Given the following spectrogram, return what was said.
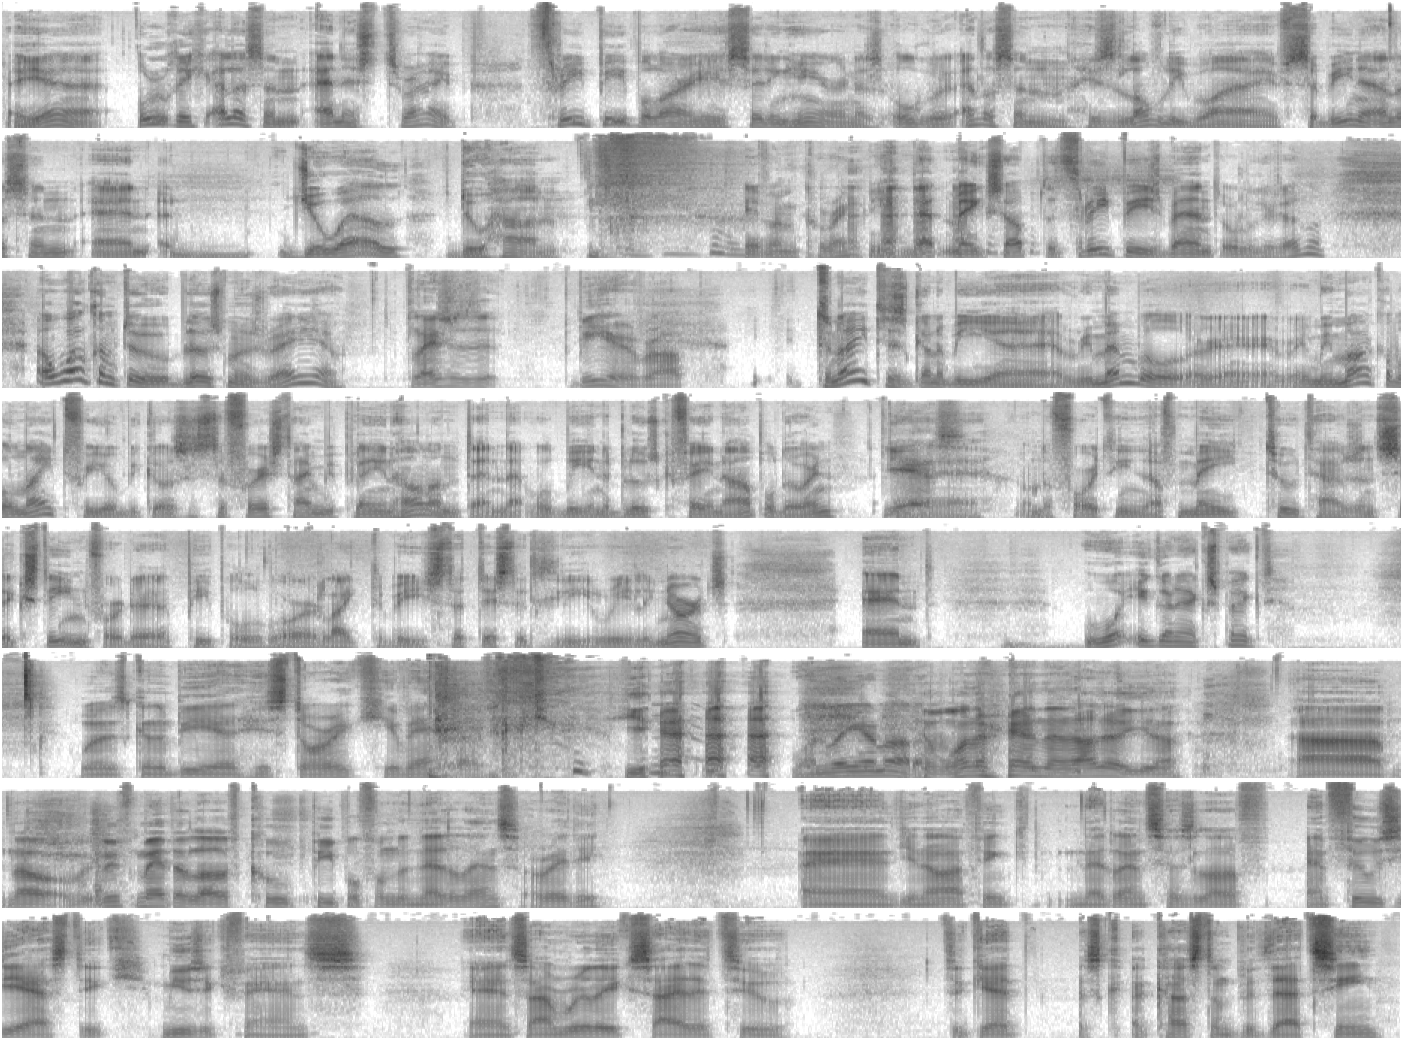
uh, yeah, Ulrich Ellison and his tribe. Three people are here sitting here, and there's Ulrich Ellison, his lovely wife, Sabina Ellison, and Joël Duhan. if I'm correctly, that makes up the three-piece band Ulrich Ellison. Uh, welcome to Bluesmoose Radio. Pleasure to be here, Rob. Tonight is going to be a rememberable, a remarkable night for you because it's the first time you play in Holland, and that will be in the Blues Cafe in Apeldoorn. Yes. uh, on the 14th of May 2016 for the people who are like to be statistically really nerds. And what you're going to expect, Well, it's going to be a historic event, I think. yeah, one way or another. one way and another, you know. Uh, no, we've met a lot of cool people from the Netherlands already, and you know, I think Netherlands has a lot of enthusiastic music fans, and so I'm really excited to to get as- accustomed with that scene.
